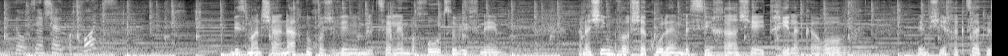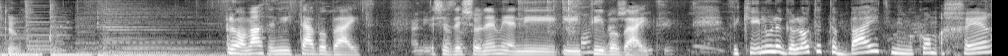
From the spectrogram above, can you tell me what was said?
אתם רוצים לשבת בחוץ? בזמן שאנחנו חושבים אם לצלם בחוץ או בפנים, אנשים כבר שקעו להם בשיחה שהתחילה קרוב והמשיכה קצת יותר רחוק. לא, אמרת, אני איתה בבית. אני שזה שונה מאני היא איתי בבית. זה כאילו לגלות את הבית ממקום אחר,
